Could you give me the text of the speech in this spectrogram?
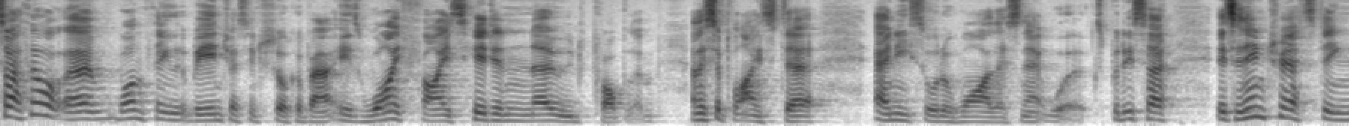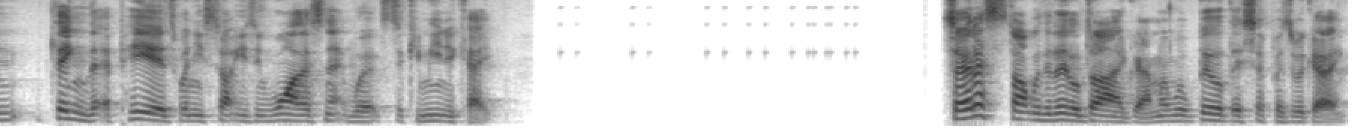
So I thought um, one thing that would be interesting to talk about is Wi-Fi's hidden node problem. And this applies to any sort of wireless networks. But it's, a, it's an interesting thing that appears when you start using wireless networks to communicate. So let's start with a little diagram and we'll build this up as we're going.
